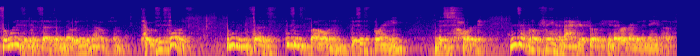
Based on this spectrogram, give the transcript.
So what is it that says a nose is a nose and toes is toes? What is it that says this is bone and this is brain and this is hard. And there's that little thing in the back of your throat you can never remember the name of.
